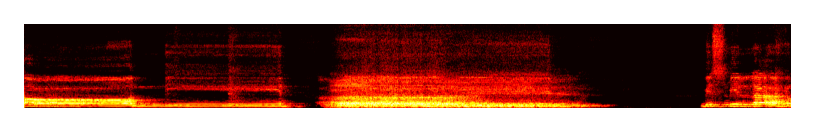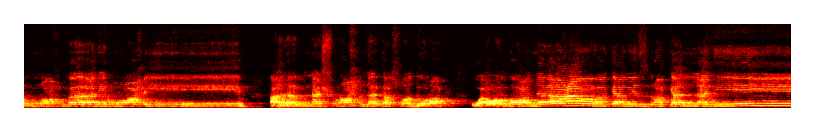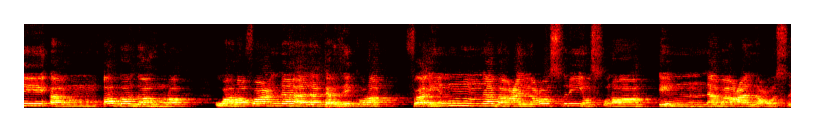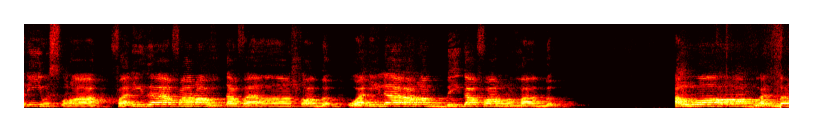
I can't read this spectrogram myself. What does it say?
بسم الله الرحمن الرحيم. ألم نشرح لك صدرك ووضعنا عنك وزرك الذي أنقض ظهرك ورفعنا لك ذكرك. فإن مع العسر يسرا إن مع العسر يسرا. فإذا فرغت فانصب وإلى ربك فارغب. الله أكبر.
